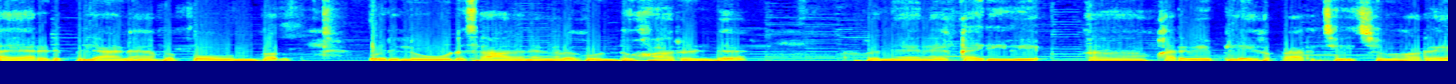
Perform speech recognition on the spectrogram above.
തയ്യാറെടുപ്പിലാണ്. അപ്പോൾ പോകുമ്പം ഒരു ലോഡ് സാധനങ്ങൾ കൊണ്ടുപോകാറുണ്ട്. അപ്പം ഞാൻ കരിവേ കറിവേപ്പിലയൊക്കെ പറിച്ച് വെച്ച് കുറേ.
